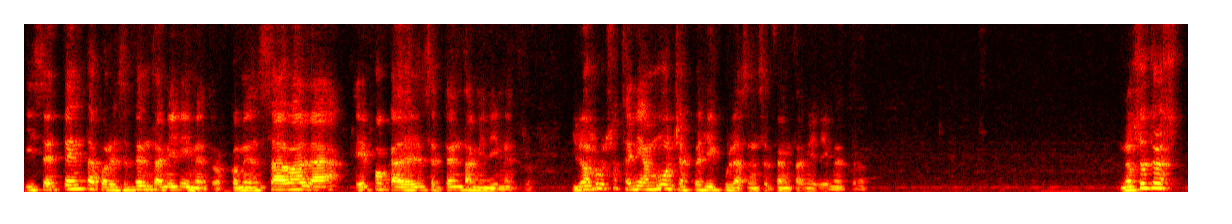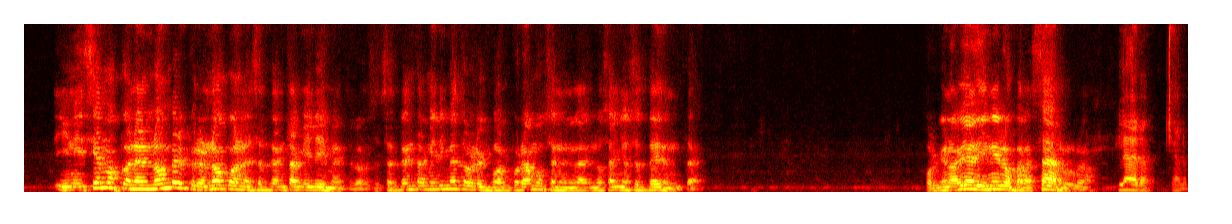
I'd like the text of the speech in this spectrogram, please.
y 70 por el 70 milímetros. Comenzaba la época del 70 milímetros. Y los rusos tenían muchas películas en 70 milímetros. Nosotros iniciamos con el nombre, pero no con el 70 milímetros. El 70 milímetros lo incorporamos en, la- en los años 70. Porque no había dinero para hacerlo. Claro, claro.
